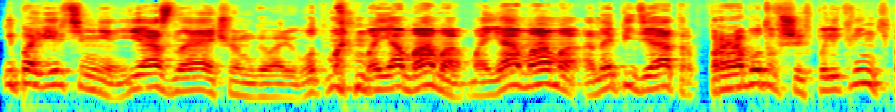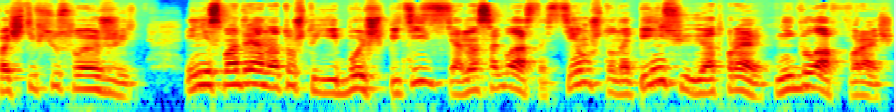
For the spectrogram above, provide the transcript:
И поверьте мне, я знаю, о чем говорю. Вот моя мама, моя мама, она педиатр, проработавший в поликлинике почти всю свою жизнь. И несмотря на то, что ей больше 50, она согласна с тем, что на пенсию ее отправят не главврач,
